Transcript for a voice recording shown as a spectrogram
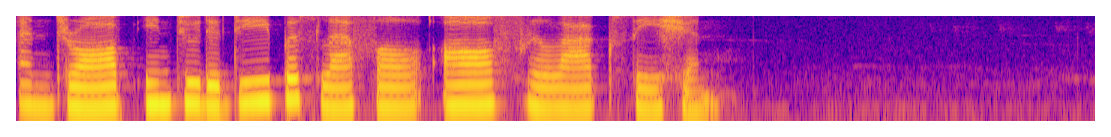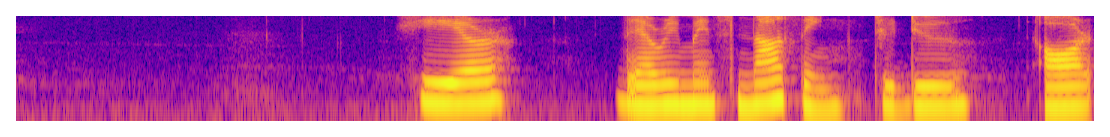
and drop into the deepest level of relaxation. Here, there remains nothing to do or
